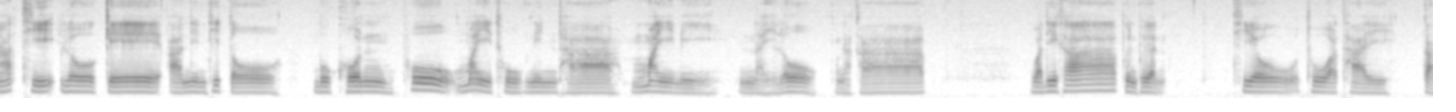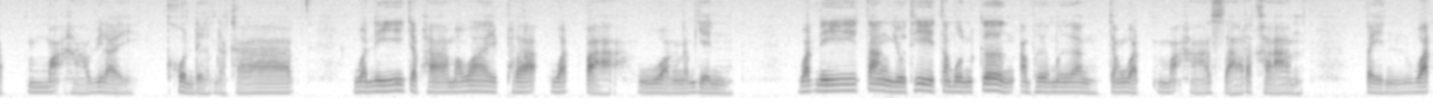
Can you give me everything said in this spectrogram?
นัตถิโลเกอานินทิโต บุคคลผู้ไม่ถูกนินทาไม่มีในโลกนะครับสวัสดีครับเพื่อนๆ เที่ยวทัวร์ไทยกับมหาวิทยาลัยคนเดิมนะครับ วันนี้จะพามาไหว้พระวัดป่าวังน้ำเย็น วัดนี้ตั้งอยู่ที่ตำบลเกิ้งอำเภอเมืองจังหวัดมหาสารคาม เป็นวัด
